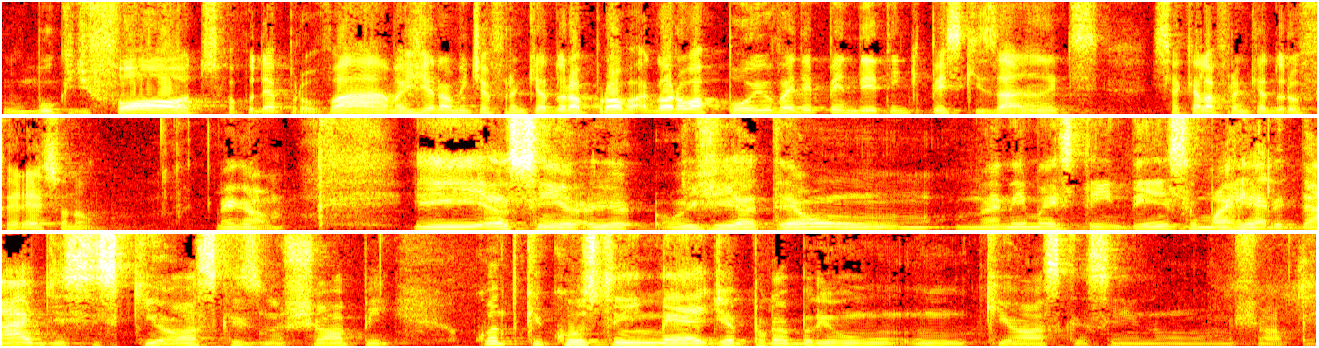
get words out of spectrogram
um book de fotos para poder aprovar, mas geralmente a franqueadora aprova. Agora o apoio vai depender, tem que pesquisar antes se aquela franqueadora oferece ou não. Legal. E assim, hoje até um, não é nem mais tendência, uma realidade, esses quiosques no shopping. Quanto que custa em média para abrir um, um quiosque assim no shopping?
